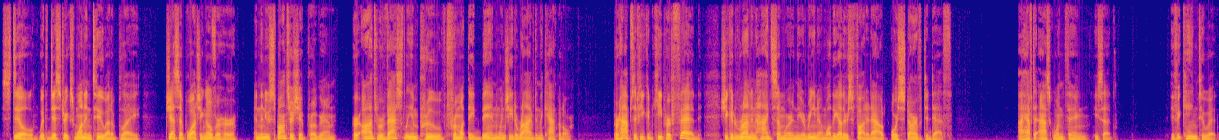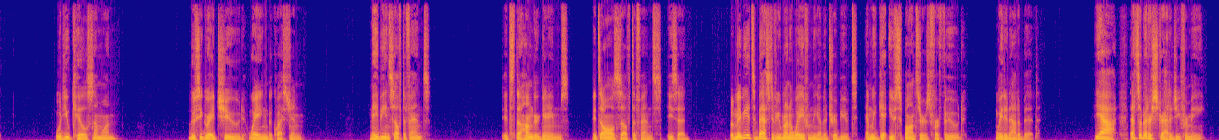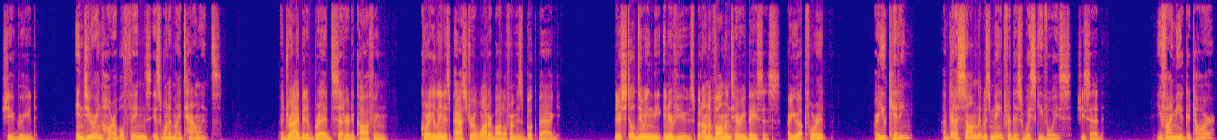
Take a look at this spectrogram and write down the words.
Still, with Districts 1 and 2 out of play, Jessup watching over her, and the new sponsorship program, her odds were vastly improved from what they'd been when she'd arrived in the Capitol. Perhaps if he could keep her fed, she could run and hide somewhere in the arena while the others fought it out or starved to death. I have to ask one thing, he said. If it came to it, would you kill someone? Lucy Gray chewed, weighing the question. Maybe in self defense. It's the Hunger Games. It's all self defense, he said. But maybe it's best if you run away from the other tributes and we get you sponsors for food. Wait it out a bit. Yeah, that's a better strategy for me, she agreed. Enduring horrible things is one of my talents. A dry bit of bread set her to coughing, Coriolanus passed her a water bottle from his book bag. They're still doing the interviews, but on a voluntary basis. Are you up for it? Are you kidding? I've got a song that was made for this whiskey voice, she said. You find me a guitar?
